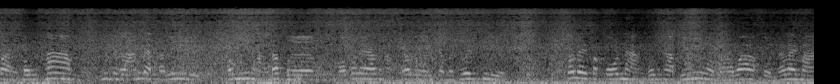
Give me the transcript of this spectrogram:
ฝั่งตรงข้ามที่เป็นร้านแบตเตอรี่เขามีถังดับเพลิงเขาก็เลยเอาถังดับเพลิงจะมาช่วยฉีดก็เลยตะโกนถามคนขับที่วิ่งออกมาว่าขนอะไรมา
